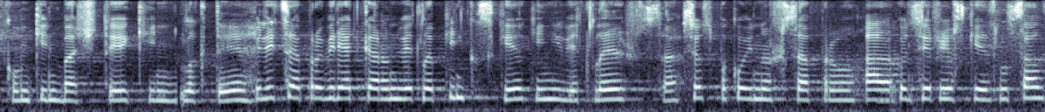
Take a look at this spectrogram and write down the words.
проверячком кин бачты, кин лыкты. Милиция проверять каран ветлеп, кин кыске, кин ветле, шса. Все спокойно шса про. А консьержский злусал,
